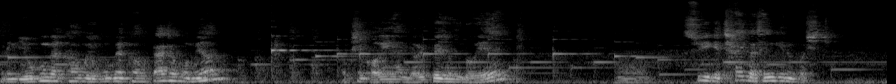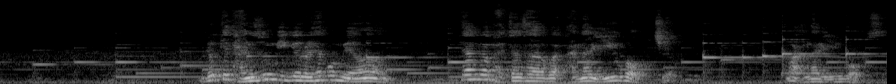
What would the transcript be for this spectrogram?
그럼 요 금액하고 요 금액하고 따져보면 역시 거의 한 10배 정도의 어, 수익의 차이가 생기는 것이죠. 이렇게 단순 비교를 해보면 태양광 발전 사업을 안 할 이유가 없지요. 안 할 이유가 없어.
